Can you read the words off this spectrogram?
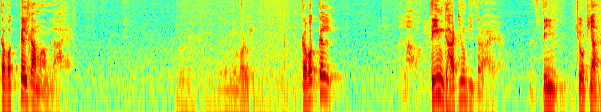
توکل کا معاملہ ہے۔ توکل تین گھاٹیوں کی طرح ہے۔ تین چوٹیاں ہیں۔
